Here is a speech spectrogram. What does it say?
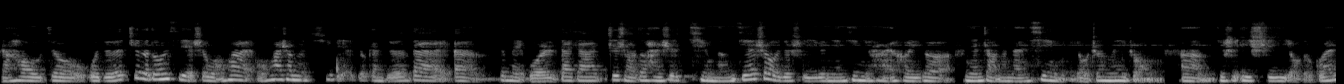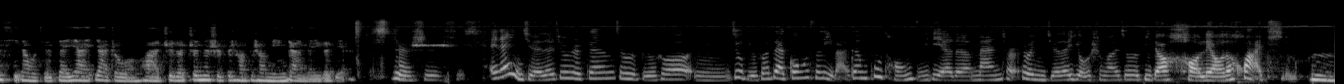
然后就我觉得这个东西也是文化文化上面区别，就感觉在嗯在美国大家至少都还是挺能接受，就是一个年轻女孩和一个年长的男性有这么一种嗯就是亦师亦友的关系，但我觉得在亚亚洲文化这个真的是非常非常敏感的一个点。是是是是，哎，那你觉得就是跟就是比如说嗯就比如说在公司里吧，跟不同级别的 mentor，就是你觉得有什么就是比较好聊的话题吗？嗯。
